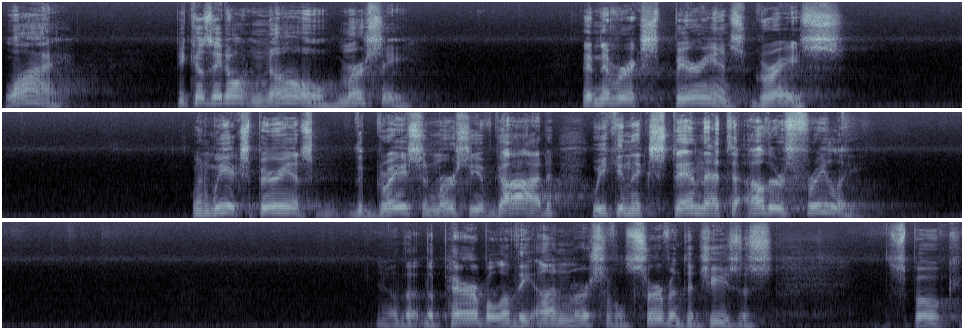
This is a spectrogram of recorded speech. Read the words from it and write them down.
Why? Because they don't know mercy. They've never experienced grace. When we experience the grace and mercy of God, we can extend that to others freely. You know, the, the parable of the unmerciful servant that Jesus spoke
